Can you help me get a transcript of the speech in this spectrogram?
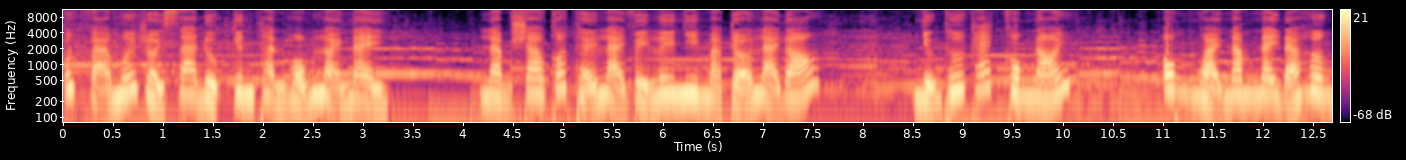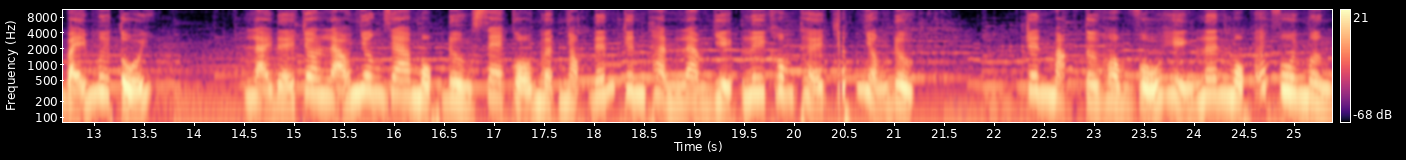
vất vả mới rời xa được kinh thành hỗn loạn này. Làm sao có thể lại vì ly nhi mà trở lại đó? Những thứ khác không nói. Ông ngoại năm nay đã hơn 70 tuổi. Lại để cho lão nhân ra một đường xe cộ mệt nhọc đến Kinh Thành làm Diệp Ly không thể chấp nhận được. Trên mặt từ Hồng Vũ hiện lên một ít vui mừng.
